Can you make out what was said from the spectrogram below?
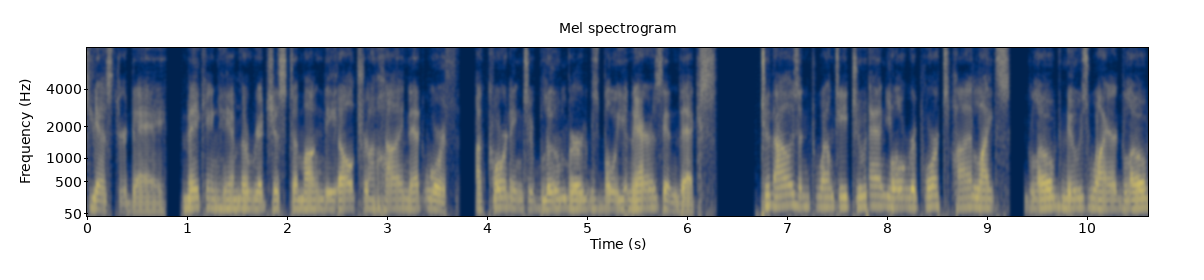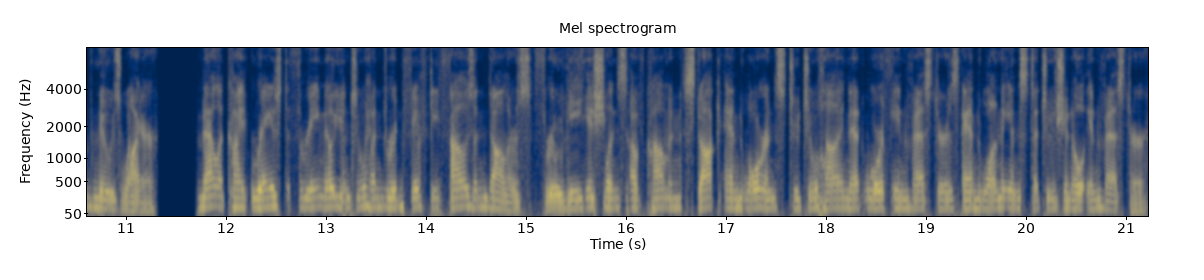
yesterday, making him the richest among the ultra high net worth, according to Bloomberg's Billionaires Index. 2022 Annual Report highlights Globe Newswire Globe Newswire Malachite raised $3,250,000 through the issuance of common stock and warrants to two high net worth investors and one institutional investor.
